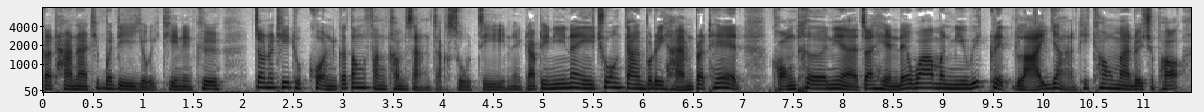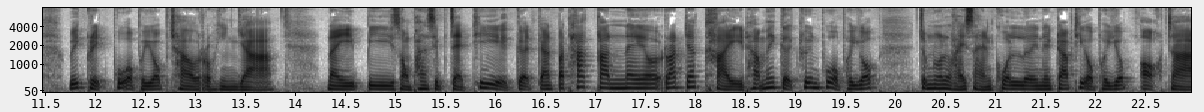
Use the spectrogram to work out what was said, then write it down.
ประธานาธิบดีอยู่อีกทีหนึ่งคือ เจ้าหน้าที่ทุกคนก็ต้องฟังคำสั่งจากซูจีนะครับทีนี้ในช่วงการบริหารประเทศของเธอเนี่ยจะเห็นได้ว่ามันมีวิกฤตหลายอย่างที่เข้ามาโดยเฉพาะวิกฤตผู้อพยพชาวโรฮิงญาในปี 2017 ที่เกิดการประทะกกันในรัฐยะไข่ทำให้เกิดคลื่นผู้อพยพจำนวนหลายแสนคนเลยนะครับที่อพยพออกจาก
